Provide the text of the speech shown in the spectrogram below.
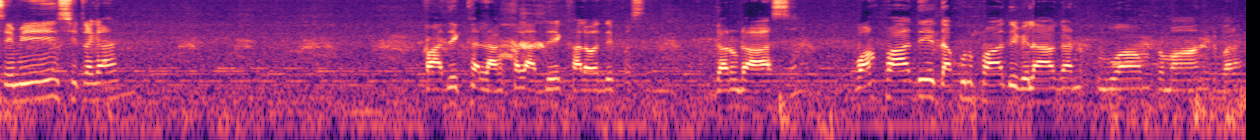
සෙමීන් සිටගන්න පාදෙක්ක ලංකල අදේ කලව දෙපස. ගරුඩ ආස වම් පාදේ දකුණු පාදේ වෙලාගන්න පුළුවන් ප්‍රමාණයට බලන්න.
